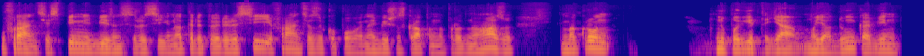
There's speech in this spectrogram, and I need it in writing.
у Франції спільний бізнес з Росією на території Росії. Франція закуповує найбільше скрапленого природного газу. Макрон, ну повірте, я моя думка, він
